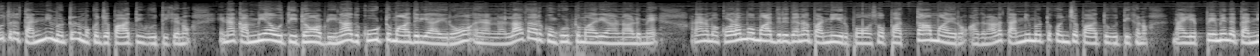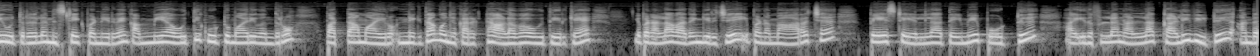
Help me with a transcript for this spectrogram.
ஊற்றுற தண்ணி மட்டும் நம்ம கொஞ்சம் பாத்தி ஊற்றிக்கணும் ஏன்னா கம்மியாக ஊற்றிட்டோம் அப்படின்னா அது கூட்டு மாதிரி ஆயிரும். நல்லா தான் இருக்கும் கூட்டு மாதிரி ஆனாலுமே. ஆனால் நம்ம குழம்பு மாதிரி தானே பண்ணியிருப்போம். ஸோ பத்தாம் ஆயிரும். அதனால் தண்ணி மட்டும் கொஞ்சம் பார்த்து ஊற்றிக்கணும் நான் எப்பயுமே இந்த தண்ணி ஊற்றுறதுல மிஸ்டேக் பண்ணிடுவேன் கம்மியாக ஊற்றி கூட்டு மாதிரி வந்துடும் பத்தாம் ஆயிரும். இன்றைக்கி தான் கொஞ்சம் கரெக்டாக அளவாக வச்சுருக்கேன். இப்போ நல்லா வதங்கிருச்சு. இப்போ நம்ம அரைச்ச பேஸ்ட்டை எல்லாத்தையுமே போட்டு இதை ஃபுல்லாக நல்லா கழுவிட்டு அந்த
